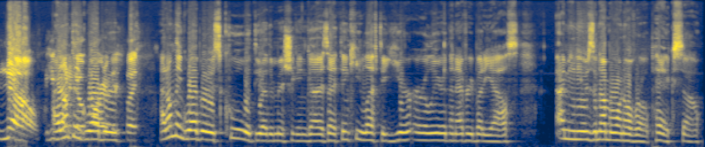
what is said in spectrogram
No, he I don't think no Webber- it, but I don't think Webber is cool with the other Michigan guys. I think he left a year earlier than everybody else. I mean, he was the number one overall pick, so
